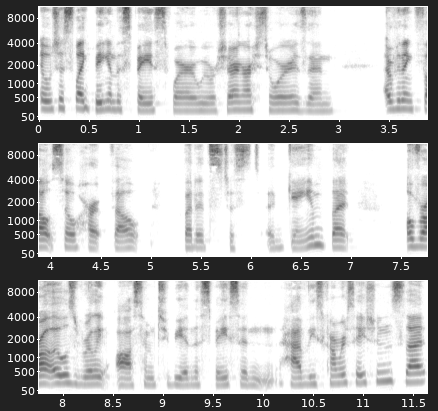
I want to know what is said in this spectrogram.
It was just like being in the space where we were sharing our stories and everything felt so heartfelt, but it's just a game. But overall, it was really awesome to be in the space and have these conversations that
